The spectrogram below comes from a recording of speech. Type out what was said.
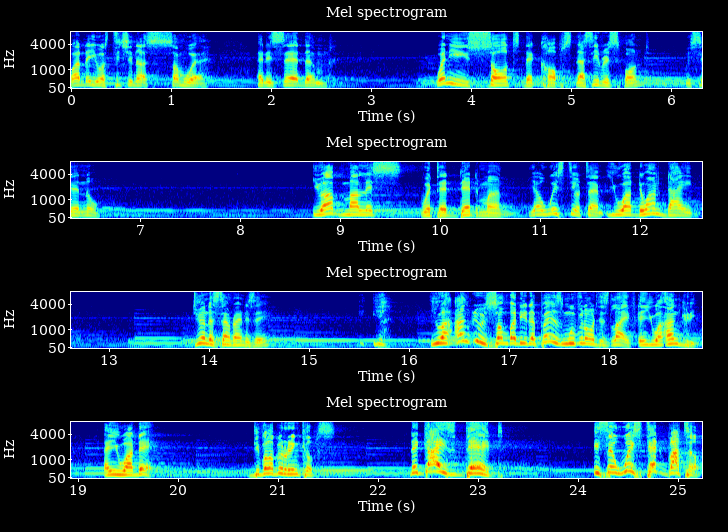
One day he was teaching us somewhere, and he said, um, When you insult the cops, does he respond? We say No. You have malice with a dead man. You are wasting your time. You are the one dying. Do you understand what I'm trying to say? You are angry with somebody, the person is moving on with his life, and you are angry, and you are there, developing wrinkles. The guy is dead. It's a wasted battle.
